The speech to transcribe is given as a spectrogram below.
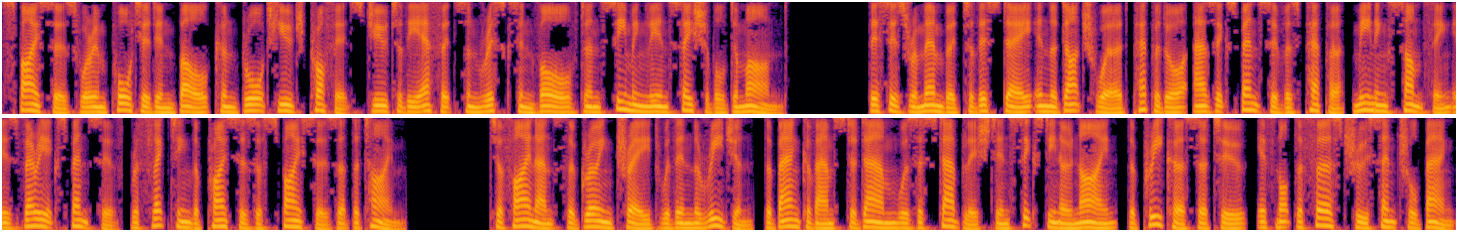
Spices were imported in bulk and brought huge profits due to the efforts and risks involved and seemingly insatiable demand. This is remembered to this day in the Dutch word peperduur as expensive as pepper, meaning something is very expensive, reflecting the prices of spices at the time. To finance the growing trade within the region, the Bank of Amsterdam was established in 1609, the precursor to, if not the first true central bank.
